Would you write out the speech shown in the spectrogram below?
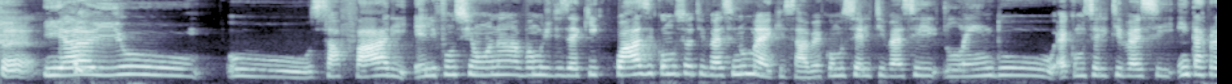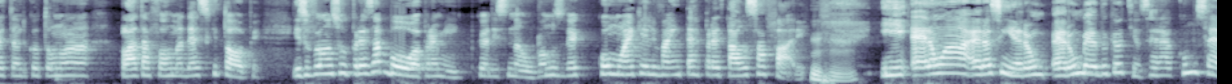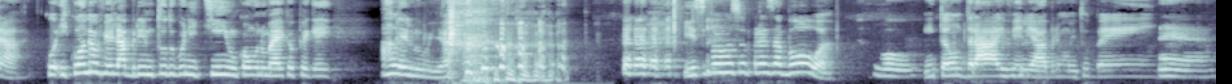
é. E aí o, o Safari, ele funciona, vamos dizer que quase como se eu tivesse no Mac, sabe? É como se ele tivesse lendo, é como se ele tivesse interpretando que eu estou numa plataforma desktop. Isso foi uma surpresa boa para mim, porque eu disse, não, vamos ver como é que ele vai interpretar o Safari. Uhum. E era uma, era assim, era um, era um medo que eu tinha. Será, como será? E quando eu vi ele abrindo tudo bonitinho, como no Mac, eu peguei, aleluia. Isso foi uma surpresa boa. Boa. Então, Drive, uhum. ele abre muito bem. É.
